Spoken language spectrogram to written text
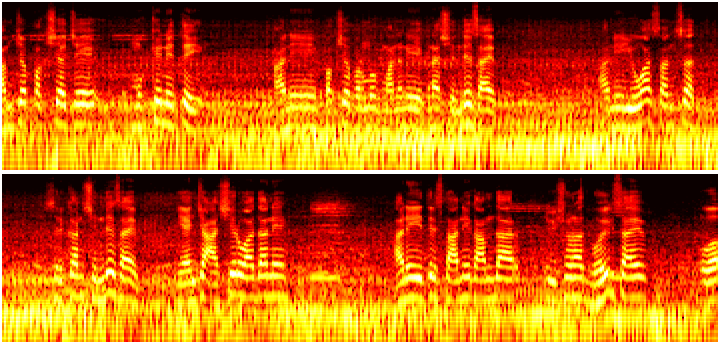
आमच्या पक्षाचे मुख्य नेते आणि पक्षप्रमुख माननीय एकनाथ शिंदे साहेब आणि युवा सांसद श्रीकांत शिंदे साहेब यांच्या आशीर्वादाने आणि येथील स्थानिक आमदार विश्वनाथ भोईर साहेब व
